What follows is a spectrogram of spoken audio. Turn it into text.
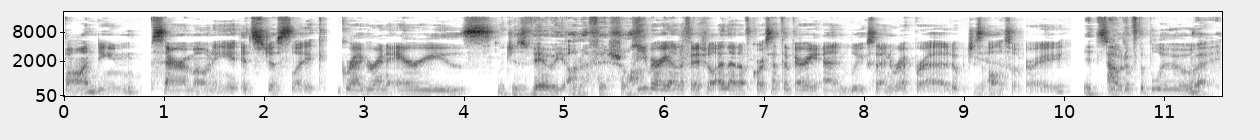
bonding ceremony. It's just like Gregor and Ares, Which is very unofficial. very unofficial. And then, of course, at the very end, Luxa and Ripred, which is Yeah. also very It's out of the blue. right.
